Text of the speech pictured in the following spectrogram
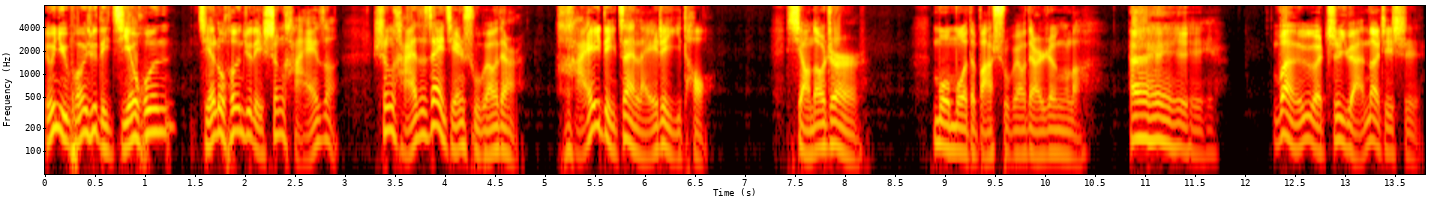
有女朋友就得结婚，结了婚就得生孩子，生孩子再捡鼠标垫，还得再来这一套。想到这儿，默默的把鼠标垫扔了。哎，万恶之源呢？这是。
